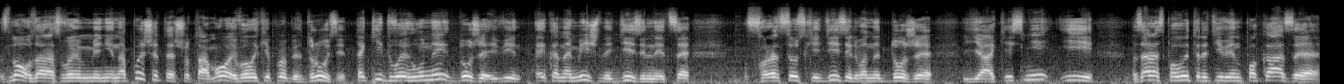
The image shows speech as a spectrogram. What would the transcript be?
Знову зараз ви мені напишете, що там ой, великий пробіг. Друзі, такі двигуни дуже він економічний, дізельний. Це французький дізель, вони дуже якісні і. Зараз по витраті він показує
